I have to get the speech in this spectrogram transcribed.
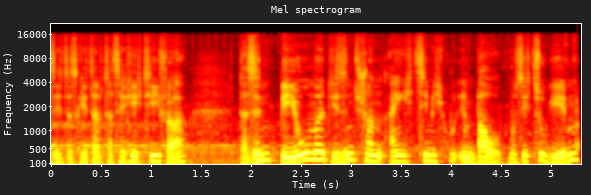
Ihr seht, es geht da tatsächlich tiefer. Da sind Biome, die sind schon eigentlich ziemlich gut im Bau, muss ich zugeben.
